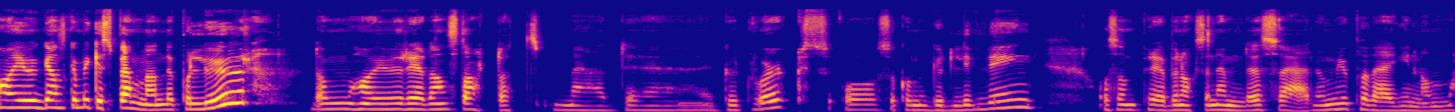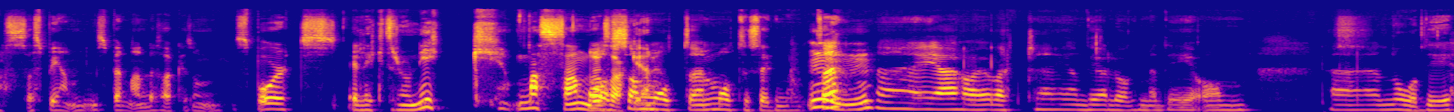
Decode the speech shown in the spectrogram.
har jo ganske mye spennende på lur. De har jo redan startet med Good Works og så kommer Good Living. Och som Preben också nämnde så är de ju på väg inom massa spennende spännande saker som sports, elektronikk, masse andre Også saker. mote, motesegmentet. Mm. Eh, Jeg har jo vært i en dialog med de om eh, noe de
